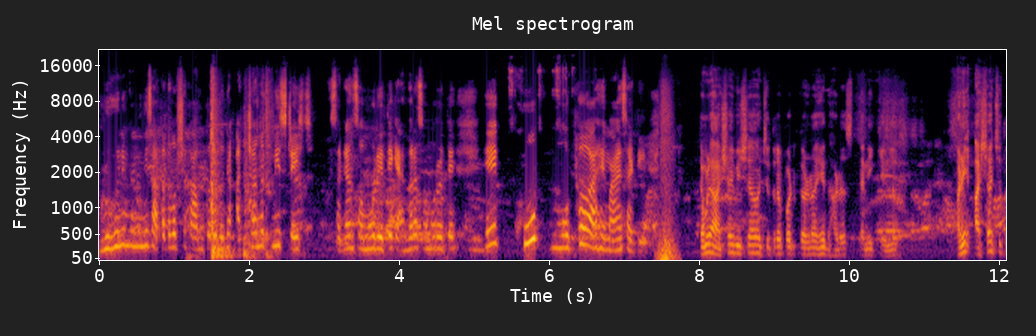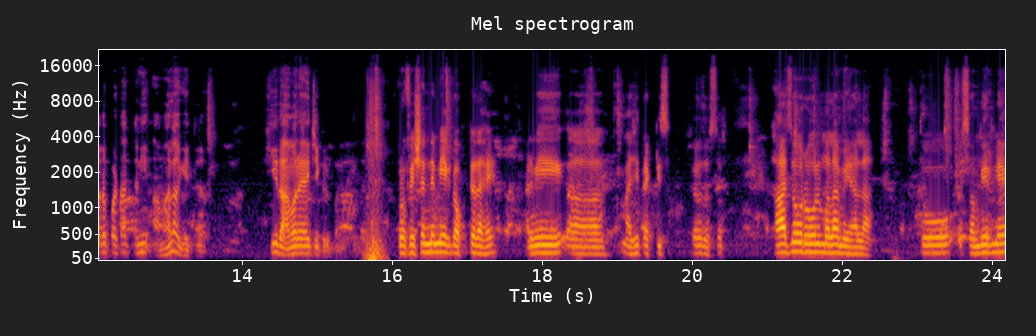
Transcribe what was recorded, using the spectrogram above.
गृहिणी म्हणून मी सात आठ वर्ष काम करत होते. अचानक मी स्टेज सगळ्यांसमोर येते कॅमेरासमोर येते. हे खूप मोठं आहे माझ्यासाठी. त्यामुळे अशा विषयावर चित्रपट करणं हे धाडस त्यांनी केलं. आणि अशा चित्रपटात त्यांनी आम्हाला घेतलं. ही रामरायाची कृपा आहे. प्रोफेशनने मी एक डॉक्टर आहे आणि मी माझी प्रॅक्टिस करत असतो. हा जो रोल मला मिळाला तो समीरने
